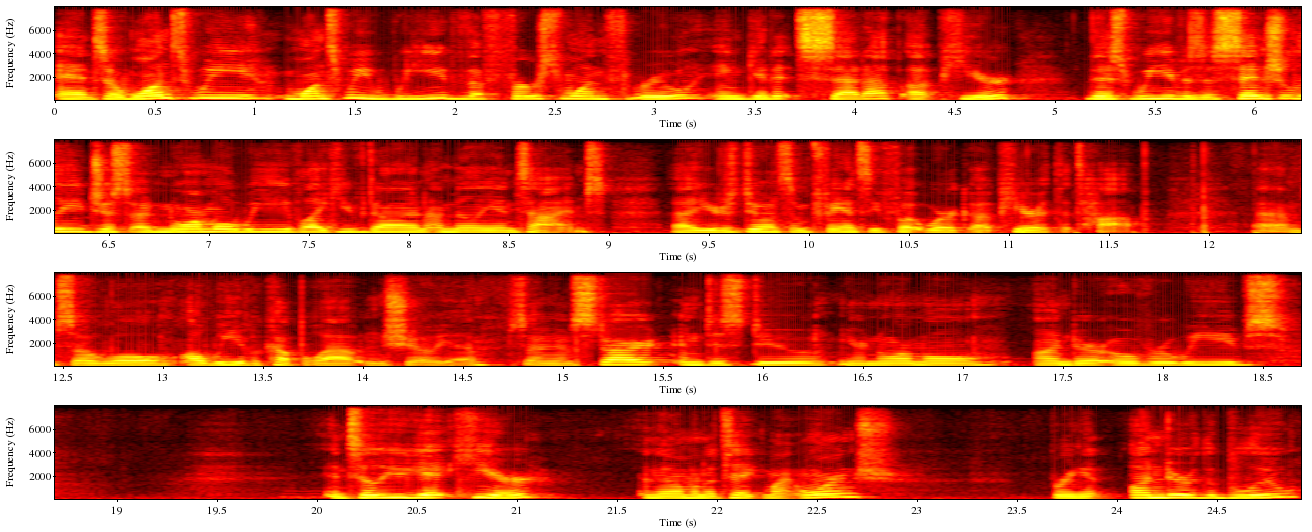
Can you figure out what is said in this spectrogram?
And so once we once we weave the first one through and get it set up up here, this weave is essentially just a normal weave like you've done a million times. Uh, you're just doing some fancy footwork up here at the top. Um, so we'll I'll weave a couple out and show you. So I'm going to start and just do your normal under over weaves until you get here. And then I'm going to take my orange, bring it under the blue,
